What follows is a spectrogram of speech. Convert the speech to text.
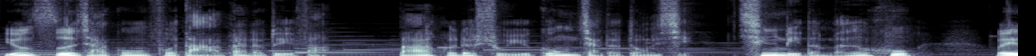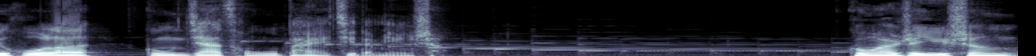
用自家功夫打败了对方，拔回了属于宫家的东西，清理了门户，维护了宫家从无败绩的名声。宫二这一生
